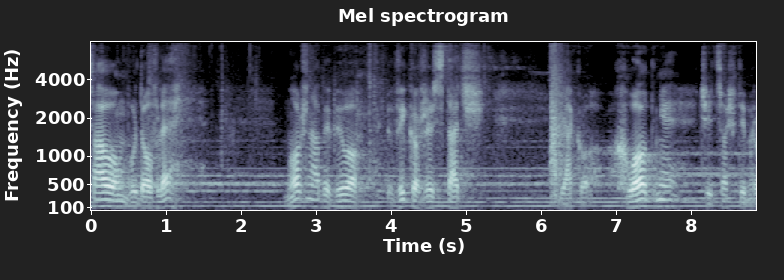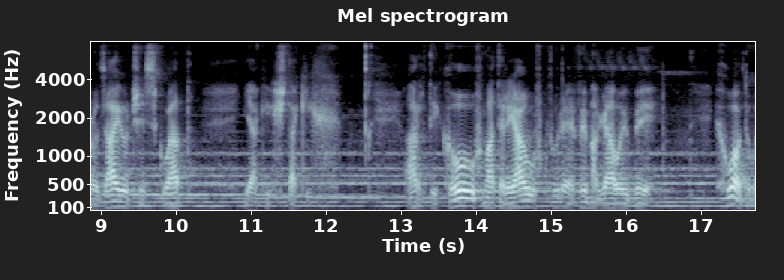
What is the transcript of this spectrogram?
całą budowlę można by było wykorzystać jako chłodnie, czy coś w tym rodzaju, czy skład jakichś takich artykułów, materiałów, które wymagałyby chłodu.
